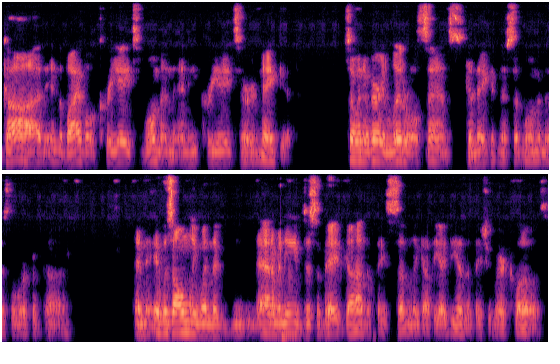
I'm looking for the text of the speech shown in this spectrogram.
God in the Bible creates woman and he creates her naked. So in a very literal sense, the nakedness of woman is the work of God. And it was only when the Adam and Eve disobeyed God that they suddenly got the idea that they should wear clothes.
